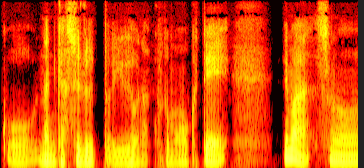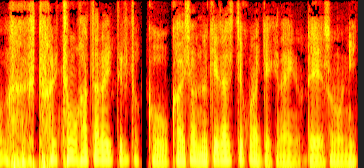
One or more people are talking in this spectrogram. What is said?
こう、何かするというようなことも多くて、で、まあ、その、二人とも働いてると、こう、会社を抜け出してこなきゃいけないので、その日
